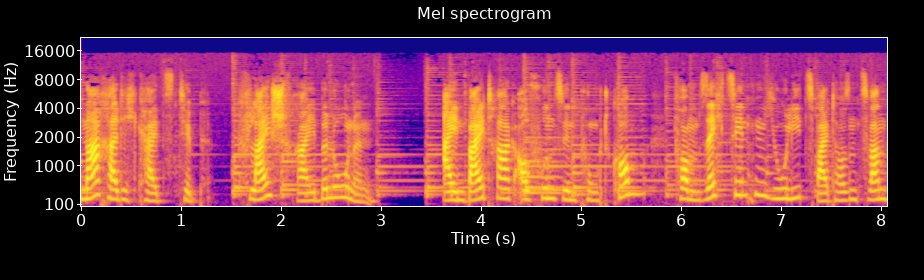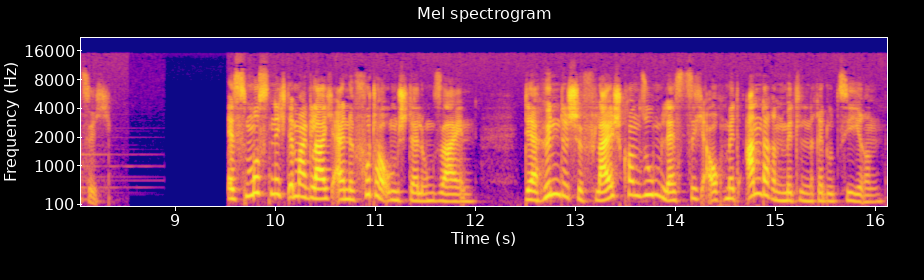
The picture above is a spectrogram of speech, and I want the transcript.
Nachhaltigkeitstipp: Fleischfrei belohnen. Ein Beitrag auf hundsinn.com vom 16. Juli 2020. Es muss nicht immer gleich eine Futterumstellung sein. Der hündische Fleischkonsum lässt sich auch mit anderen Mitteln reduzieren.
